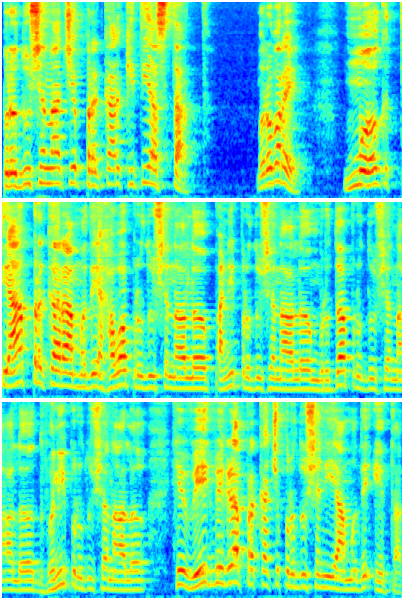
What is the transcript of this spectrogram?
प्रदूषणाचे प्रकार किती असतात? बरोबर आहे? मग त्या प्रकारामध्ये हवा प्रदूषण आलं पाणी प्रदूषण आलं मृदा प्रदूषण आलं ध्वनी प्रदूषण आलं हे वेगवेगळ्या प्रकारचे प्रदूषण यामध्ये येतात.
